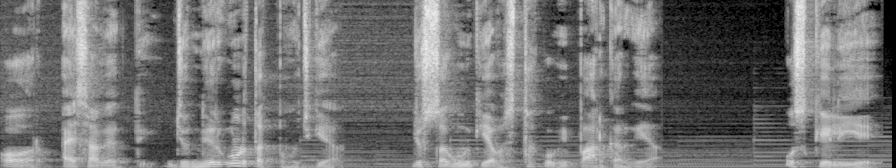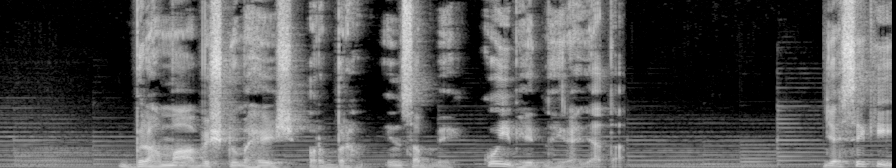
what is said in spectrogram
और ऐसा व्यक्ति जो निर्गुण तक पहुँच गया, जो सगुण की अवस्था को भी पार कर गया, उसके लिए ब्रह्मा, विष्णु, महेश और ब्रह्म, इन सब में कोई भेद नहीं रह जाता। जैसे कि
